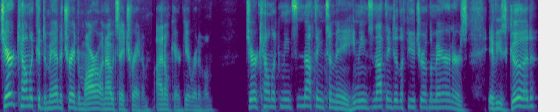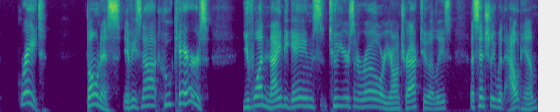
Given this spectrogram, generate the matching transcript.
Jarred Kelenic could demand a trade tomorrow, and I would say trade him. I don't care. Get rid of him. Jarred Kelenic means nothing to me. He means nothing to the future of the Mariners. If he's good, great. Bonus. If he's not, who cares? You've won 90 games two years in a row, or you're on track to at least, essentially without him.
